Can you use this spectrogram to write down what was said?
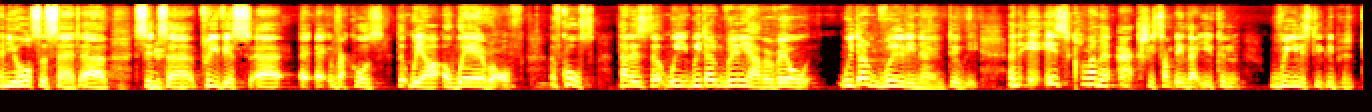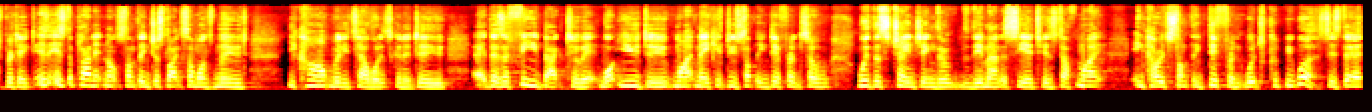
And you also said, uh, since uh, previous uh, records that we are aware of, of course, that is that we, we don't really have a real, we don't really know, do we? And is climate actually something that you can realistically pre- predict? Is, is, the planet not something just like someone's mood? You can't really tell what it's going to do. Uh, there's a feedback to it. What you do might make it do something different. So with us changing the, the amount of CO2 and stuff might encourage something different, which could be worse. Is there,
